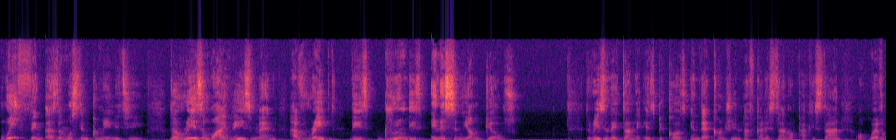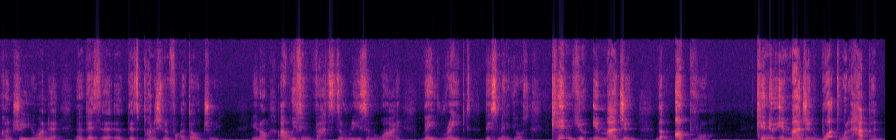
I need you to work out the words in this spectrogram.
we think as the Muslim community, the reason why these men have raped these, groomed these innocent young girls the reason they've done it is because in their country, in Afghanistan or Pakistan or whatever country you want to, uh, there's uh, there's punishment for adultery. You know, and we think that's the reason why they raped this many girls. Can you imagine the uproar? Can you imagine what will happen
